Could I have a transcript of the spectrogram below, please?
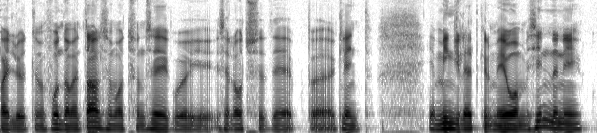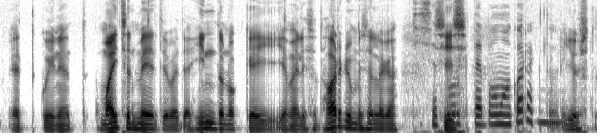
palju, ütleme, fundamentaalsem ots on see, kui selle otsuse teeb äh, klient. ja mingil hetkel me jõuame sinnani, et kui need maitsed meeldivad ja hind on okei okay ja me lihtsalt harjume sellega, siis see turg teeb oma korrektuuri. just,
